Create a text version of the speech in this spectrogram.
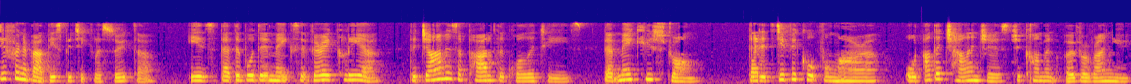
different about this particular sutta is that the Buddha makes it very clear the jhanas are part of the qualities that make you strong, that it's difficult for Mara or other challenges to come and overrun you,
